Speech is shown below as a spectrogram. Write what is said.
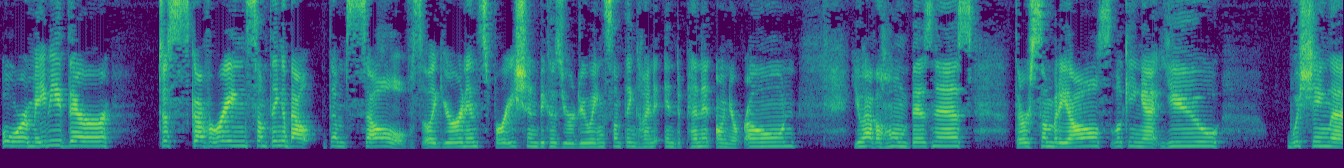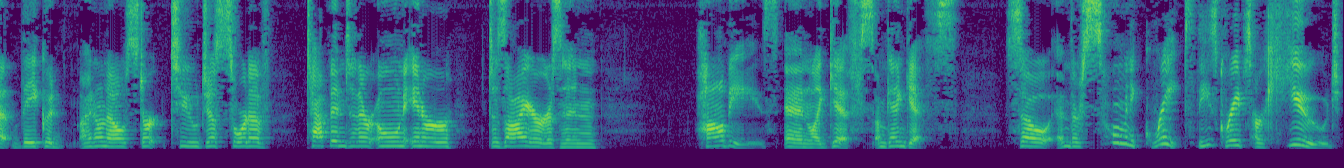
or maybe they're discovering something about themselves. Like you're an inspiration because you're doing something kind of independent on your own. You have a home business. There's somebody else looking at you, wishing that they could, I don't know, start to just sort of tap into their own inner desires and hobbies and like gifts. I'm getting gifts. So, and there's so many grapes. These grapes are huge.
